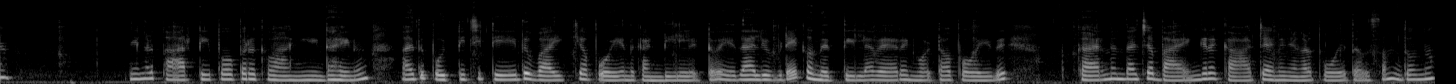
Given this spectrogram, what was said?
ഞങ്ങൾ പാർട്ടി പോപ്പറൊക്കെ വാങ്ങിയിട്ടുണ്ടായിരുന്നു. അത് പൊട്ടിച്ചിട്ട് ഏത് വൈക്കാ പോയെന്ന് കണ്ടില്ല കേട്ടോ. ഏതായാലും ഇവിടേക്കൊന്നും എത്തിയില്ല. വേറെ എങ്ങോട്ടാണ് പോയത്? കാരണം എന്താ വെച്ചാൽ ഭയങ്കര കാറ്റായിരുന്നു ഞങ്ങൾ പോയ ദിവസം. ഇതൊന്നും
